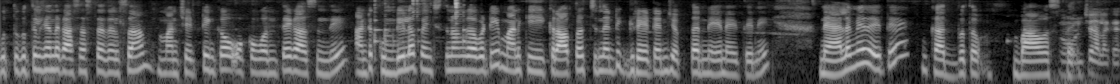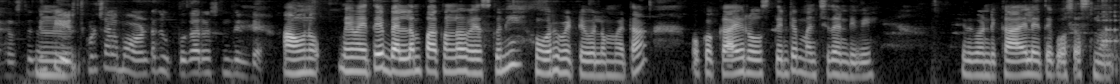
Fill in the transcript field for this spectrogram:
గుత్తు గుత్తుల కింద కాసేస్తాయి తెలుసా? మన చెట్టు ఇంకా ఒక వంతే కాసింది. అంటే కుండీలో పెంచుతున్నాం కాబట్టి మనకి ఈ క్రాప్ వచ్చిందంటే గ్రేట్ అని చెప్తాను నేనైతేని. నేల మీద అయితే ఇంకా అద్భుతం. బాగా వస్తాయి. అవును మేమైతే బెల్లం పాకంలో వేసుకుని ఊరబెట్టేవాళ్ళం అన్నమాట. ఒక్కొక్క కాయ రోజు తింటే మంచిదండి ఇవి. ఇదిగోండి కాయలు అయితే కోసేస్తున్నాను.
